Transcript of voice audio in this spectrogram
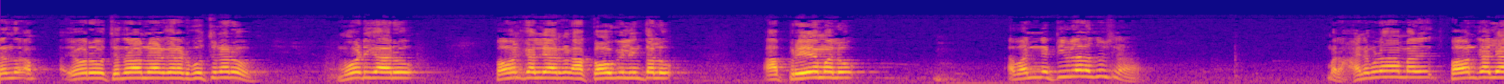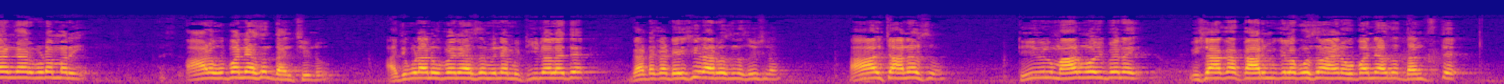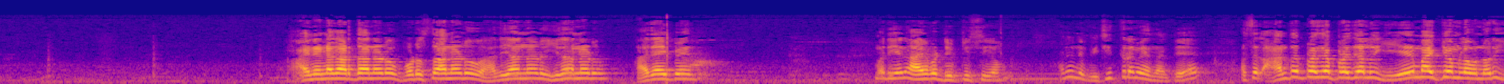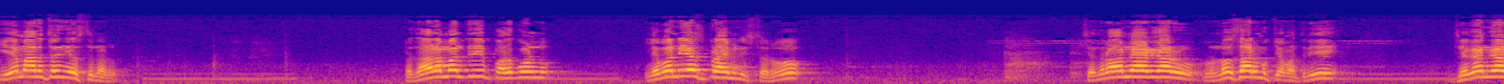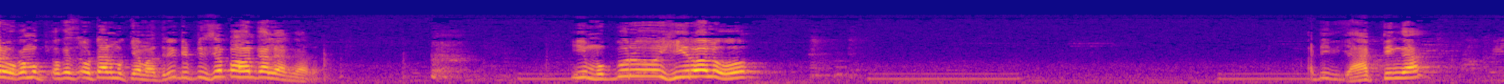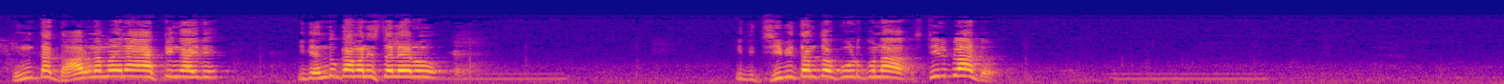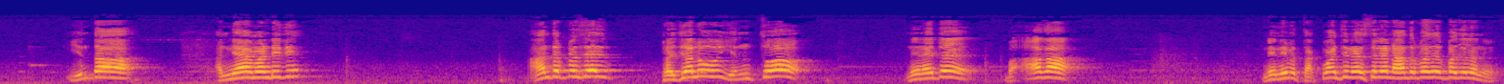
చంద్ర ఎవరు? చంద్రబాబు నాయుడు గారు అటు కూర్చున్నారు. మోడీ గారు పవన్ కళ్యాణ్ గారు ఆ కౌగిలింతలు ఆ ప్రేమలు అవన్నీ టీవీలలో చూసిన. మరి ఆయన కూడా మరి పవన్ కళ్యాణ్ గారు కూడా మరి ఆడ ఉపన్యాసం దంచిండు. అది కూడా ఆయన ఉపన్యాసం విన్నా. మీ టీవీలలో అయితే గంట గంట వేసి ఆ రోజున చూసిన. ఆల్ ఛానల్స్ టీవీలు మారుమోగిపోయినాయి. విశాఖ కార్మికుల కోసం ఆయన ఉపన్యాసం దంచితే ఆయన ఎండగడతా అన్నాడు పొడుస్తా అన్నాడు అది అన్నాడు ఇది అన్నాడు అది అయిపోయింది. మరి ఆయన కూడా డిప్యూటీ సీఎం. అని విచిత్రం ఏంటంటే అసలు ఆంధ్రప్రదేశ్ ప్రజలు ఏం ఐక్యంలో ఉన్నారు ఏం ఆలోచన చేస్తున్నారు? ప్రధానమంత్రి పదకొండు eleven years prime minister. Chandrababu Naidu garu రెండోసారి ముఖ్యమంత్రి. జగన్ గారు ఒక ముఖ్య- ఒక ఒకటారు ముఖ్యమంత్రి డిప్యూటీ సీఎం పవన్ కళ్యాణ్ గారు. ఈ ముగ్గురు హీరోలు అంటే ఇది యాక్టింగా? ఇంత దారుణమైన యాక్టింగా ఇది. ఇది ఎందుకు గమనిస్తలేరు? ఇది జీవితంతో కూడుకున్న స్టీల్ ప్లాంట్. ఇంత అన్యాయం అండి ఇది? ఆంధ్రప్రదేశ్ ప్రజలు ఎంతో నేనైతే బాగా నేనేమి తక్కువ అంచనా వేస్తలేను ఆంధ్రప్రదేశ్ ప్రజలని.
